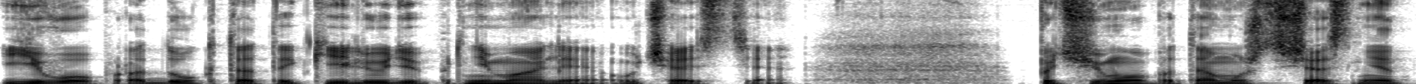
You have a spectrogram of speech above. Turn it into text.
его продукта такие люди принимали участие. Почему? Потому что сейчас нет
